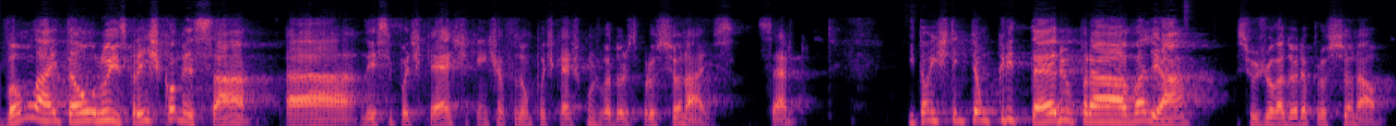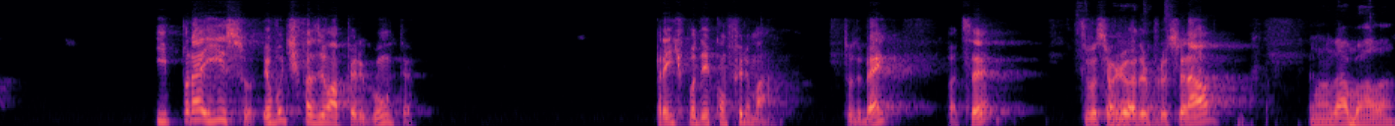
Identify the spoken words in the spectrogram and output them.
vamos lá, então, Luiz, para a gente começar uh, nesse podcast, que a gente vai fazer um podcast com jogadores profissionais, certo? Então a gente tem que ter um critério para avaliar se o jogador é profissional. E para isso, eu vou te fazer uma pergunta para a gente poder confirmar. Tudo bem? Pode ser? Se você é um jogador profissional? Manda bala.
